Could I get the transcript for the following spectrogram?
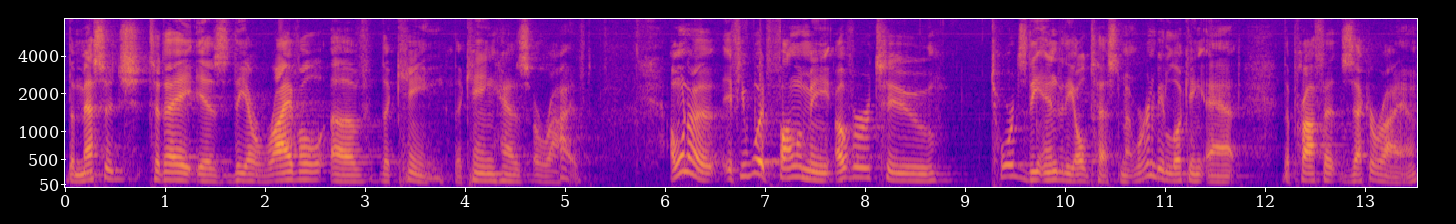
the message today is the arrival of the king. The king has arrived. I want to, if you would, follow me over to towards the end of the Old Testament. We're going to be looking at the prophet Zechariah.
